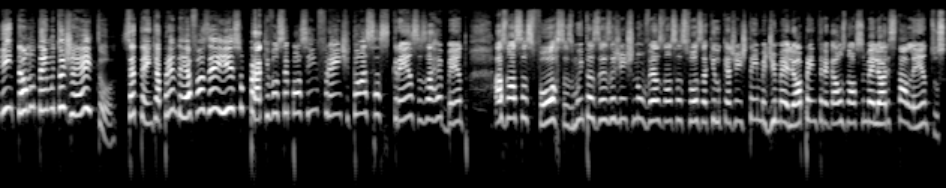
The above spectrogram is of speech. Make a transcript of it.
Então não tem muito jeito. Você tem que aprender a fazer isso para que você possa ir em frente. Então essas crenças arrebentam as nossas forças. Muitas vezes a gente não vê as nossas forças, aquilo que a gente tem de melhor para entregar os nossos melhores talentos.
